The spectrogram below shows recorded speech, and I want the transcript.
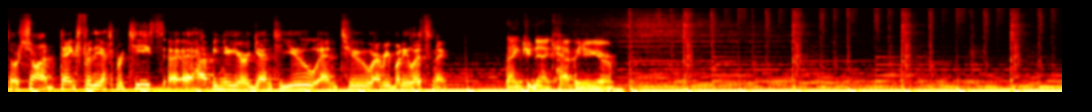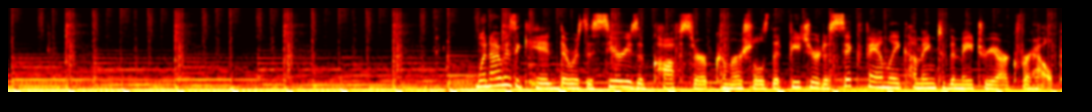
So, Sean, thanks for the expertise. Uh, Happy New Year again to you and to everybody listening. Thank you, Nick. Happy New Year. When I was a kid, there was a series of cough syrup commercials that featured a sick family coming to the matriarch for help.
